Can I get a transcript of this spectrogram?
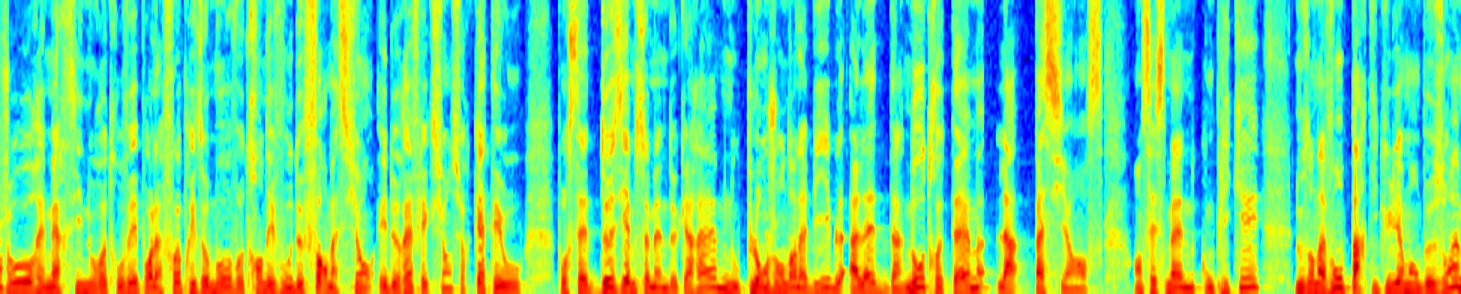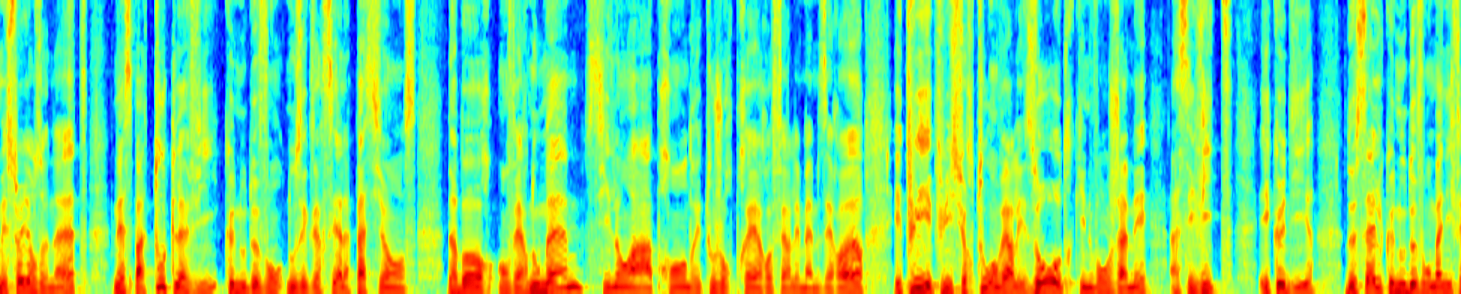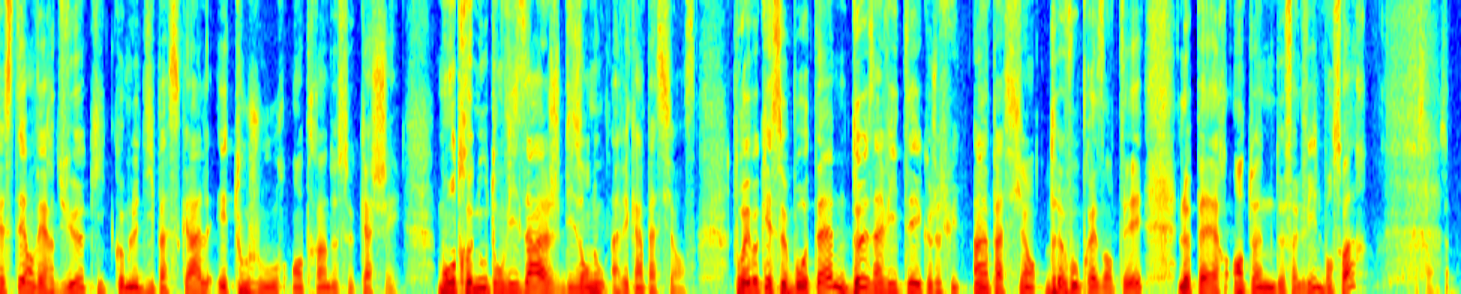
Bonjour et merci de nous retrouver pour la foi prise au mot, votre rendez-vous de formation et de réflexion sur KTO. Pour cette deuxième semaine de carême, nous plongeons dans la Bible à l'aide d'un autre thème, la patience. En ces semaines compliquées, nous en avons particulièrement besoin, mais soyons honnêtes, n'est-ce pas toute la vie que nous devons nous exercer à la patience? D'abord envers nous-mêmes, si lent à apprendre et toujours prêt à refaire les mêmes erreurs, et puis, et puis surtout envers les autres qui ne vont jamais assez vite. Et que dire de celles que nous devons manifester envers Dieu qui, comme le dit Pascal, est toujours en train de se cacher. Montre-nous ton visage, disons-nous avec impatience. Pour évoquer ce beau thème, deux invités que je suis impatient de vous présenter. Le père Antoine de Folleville, bonsoir.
